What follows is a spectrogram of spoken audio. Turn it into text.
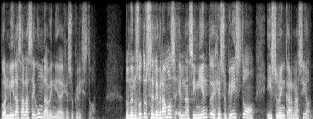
con miras a la segunda venida de Jesucristo. Donde nosotros celebramos el nacimiento de Jesucristo y su encarnación.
